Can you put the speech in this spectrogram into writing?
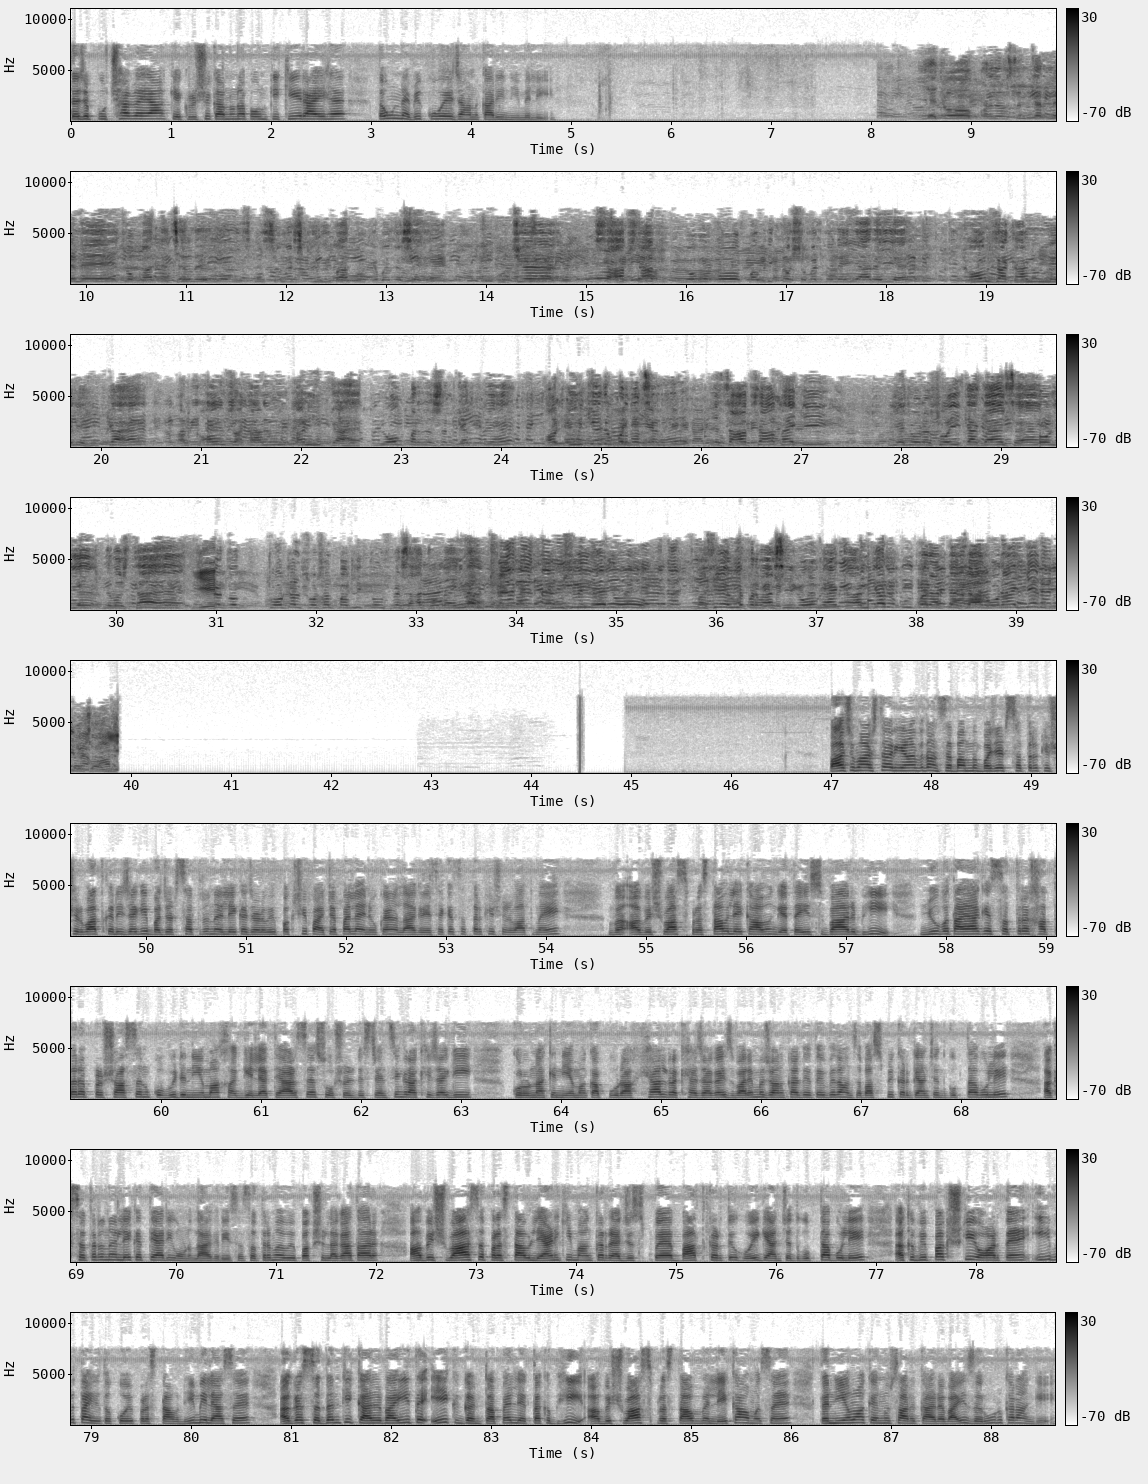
जब पूछा गया कि कृषि कानून पर उनकी की राय है तो उन्हें भी कोई जानकारी नहीं मिली। ये जो प्रदर्शन करने में जो बातें चल रही है, इसको समझ की बातों की वजह से कुछ साफ़ साफ़ लोगों को पब्लिक को समझ में नहीं आ रही है कौन सा कानून मेरे हित का है और कौन सा कानून अनहित का है। लोग प्रदर्शन करते हैं और इनके जो प्रदर्शन है, ये साफ़ साफ़ है कि ये जो रसोई का गैस है और ये व्यवस्था है ये तो टोटल सोशल पब्लिक तो उसमें साथ हो ही ना। दूसरी ये जो बसे हुए प्रवासी लोग हैं कानकर उन पर अत्याचार हो रहा है ये रुकना चाहिए। पाँच मार्च तक हरियाणा विधानसभा में बजट सत्र की शुरुआत करी जाएगी। बजट सत्र ने लेकर जड़ विपक्षी पार्टियाँ पहले इन्हों कहने लग रही है कि सत्र की शुरुआत में अविश्वास प्रस्ताव लेकर आवेंगे तो इस बार भी न्यू बताया कि सत्र खातर प्रशासन कोविड नियम गेल्या तैयार से सोशल डिस्टेंसिंग रखी जाएगी। कोरोना के नियमों का पूरा ख्याल रखा जाएगा। इस बारे में जानकारी देते हुए विधानसभा स्पीकर ज्ञानचंद गुप्ता बोले, अब सत्र ने लेकर तैयारी होने लग रही है। सत्र में विपक्ष लगातार अविश्वास प्रस्ताव लियाने की मांग कर जिस पर बात करते हुए ज्ञानचंद गुप्ता बोले अक विपक्ष की औरतें ई बताई तो कोई प्रस्ताव नहीं मिला से, अगर सदन की कार्यवाही तो एक घंटा पहले तक भी अविश्वास प्रस्ताव में लेकर आमस है तो नियमों के अनुसार कार्यवाही ज़रूर करांगे।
